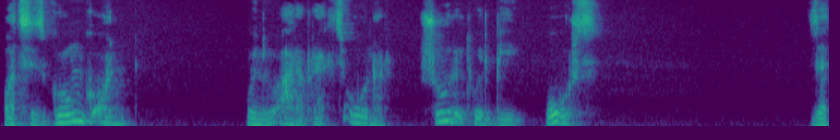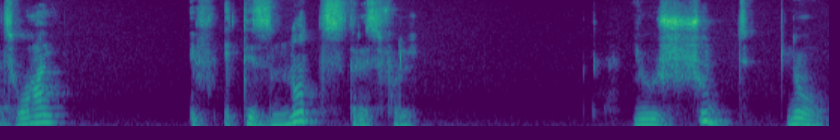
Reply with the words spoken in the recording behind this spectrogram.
what is going on when you are a practice owner? Sure, it will be worse. That's why, if it is not stressful, you should know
